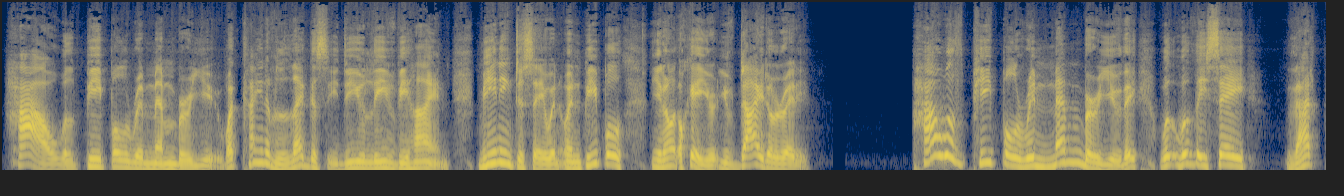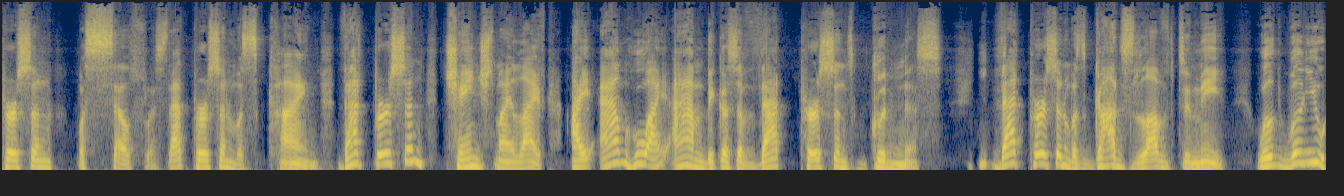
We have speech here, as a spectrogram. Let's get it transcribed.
how will people remember you? What kind of legacy do you leave behind? Meaning to say, when, when people, you know, okay, you have died already. How will people remember you? They, will, will they say, that person was selfless. That person was kind. That person changed my life. I am who I am because of that person's goodness. That person was God's love to me. Will, will you,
